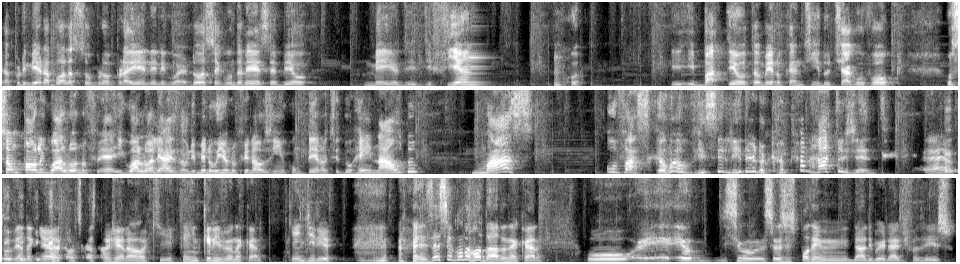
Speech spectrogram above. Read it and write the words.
A primeira bola sobrou para ele, ele guardou. A segunda ele recebeu meio de, de fianco e, e, bateu também no cantinho do Thiago Volpe. O São Paulo igualou, no, é, igualou, aliás, não, diminuiu no finalzinho com o pênalti do Reinaldo. Mas o Vascão é o vice-líder do campeonato, gente. É, eu tô vendo aqui a classificação geral aqui. É incrível, né, cara? Quem diria? Mas é a segunda rodada, né, cara? O, eu, se, se vocês podem me dar a liberdade de fazer isso,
